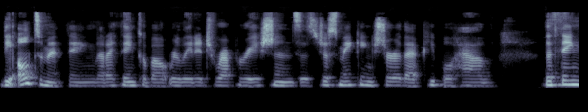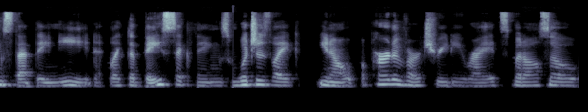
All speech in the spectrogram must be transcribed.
the ultimate thing that i think about related to reparations is just making sure that people have the things that they need, like the basic things, which is like, you know, a part of our treaty rights, but also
